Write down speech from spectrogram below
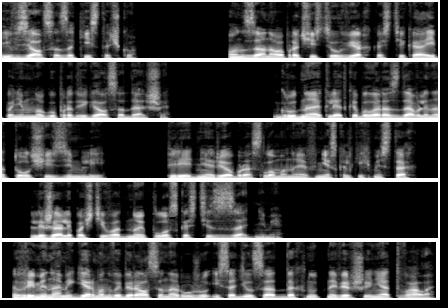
и взялся за кисточку. Он заново прочистил верх костяка и понемногу продвигался дальше. Грудная клетка была раздавлена толщей земли. Передние ребра, сломанные в нескольких местах, лежали почти в одной плоскости с задними. Временами Герман выбирался наружу и садился отдохнуть на вершине отвала,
